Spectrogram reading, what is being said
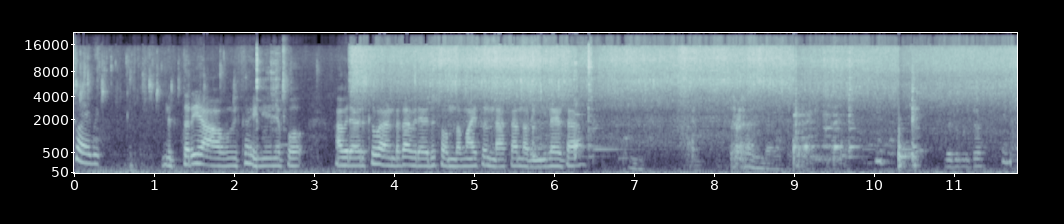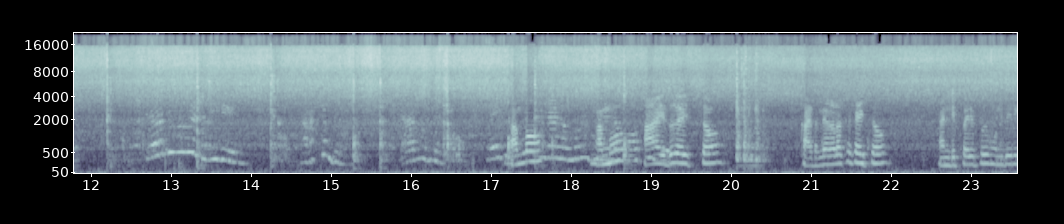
സോയാബീൻ. ഇത്രയും ആവ് കഴിഞ്ഞ് കഴിഞ്ഞപ്പോൾ അവരവർക്ക് വേണ്ടത് അവരവർ സ്വന്തമായിട്ട് ഉണ്ടാക്കാൻ തുടങ്ങിയില്ലേട്ടാ അമ്മോ അമ്മോ ആ ഇത് കഴിച്ചോ? കടലകളൊക്കെ കഴിച്ചോ? അണ്ടിപ്പരിപ്പ് മുന്തിരി.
